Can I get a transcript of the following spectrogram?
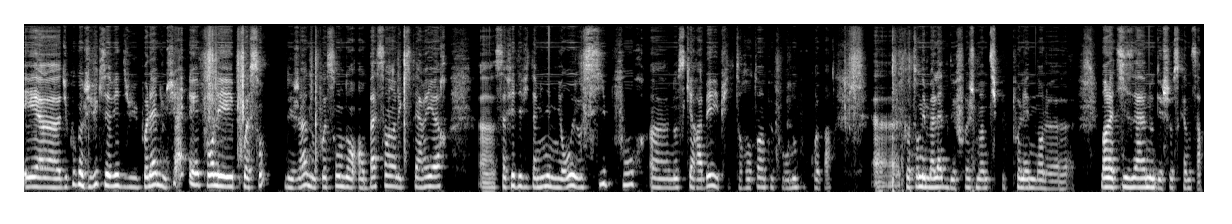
Et euh, du coup, quand j'ai vu qu'ils avaient du pollen, je me suis dit, ah, pour les poissons, déjà, nos poissons en bassin à l'extérieur, euh, ça fait des vitamines et minéraux, et aussi pour euh, nos scarabées, et puis de temps en temps un peu pour nous, pourquoi pas. quand on est malade, des fois, je mets un petit peu de pollen dans, la tisane ou des choses comme ça.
